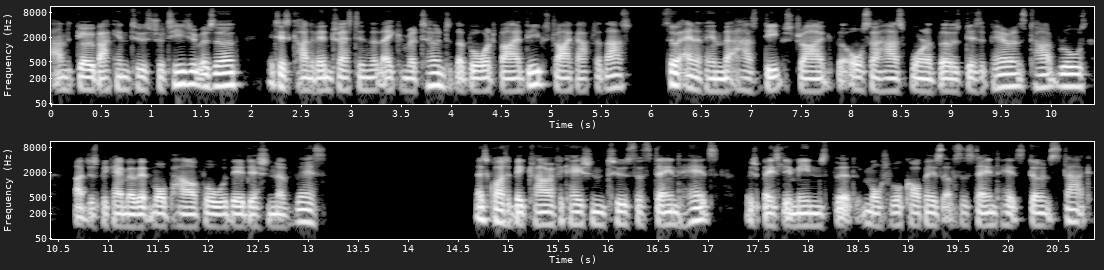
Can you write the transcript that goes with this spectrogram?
and go back into strategic reserve. It is kind of interesting that they can return to the board via deep strike after that. So anything that has deep strike that also has one of those disappearance type rules, that just became a bit more powerful with the addition of this. There's quite a big clarification to sustained hits, which basically means that multiple copies of sustained hits don't stack.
